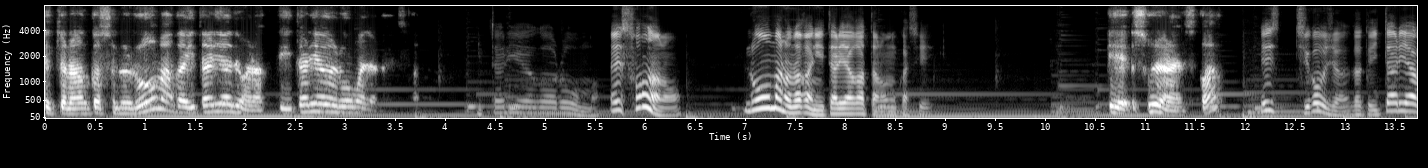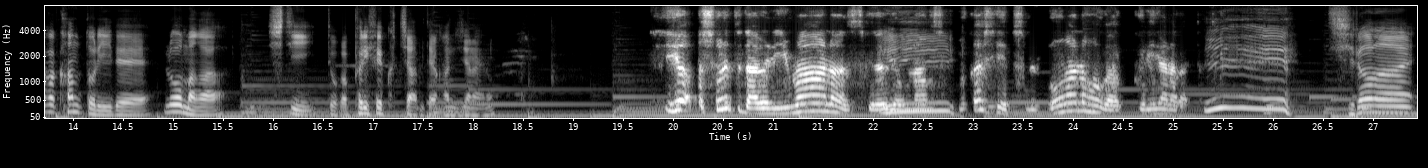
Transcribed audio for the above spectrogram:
えっと、なんかそのローマがイタリアではなくて、イタリアがローマじゃないですか。イタリアがローマ。え、そうなの？ローマの中にイタリアがあったの？昔。え、そうじゃないですか？え、違うじゃん。だってイタリアがカントリーで、ローマがシティとかプリフェクチャーみたいな感じじゃないの？いや、それって多分今なんですけど、えーでもなんか昔、そのローマの方が国じゃなかった。えー、知らない。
